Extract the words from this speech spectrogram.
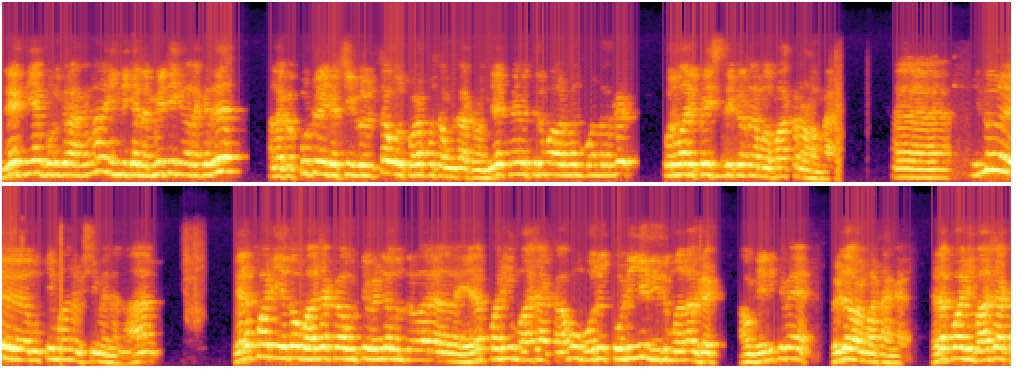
நேற்று ஏன் கொடுக்குறாங்கன்னா இன்னைக்கு அந்த மீட்டிங் நடக்குது. அந்த கூட்டணி கட்சிகள்கிட்ட ஒரு குழப்பத்தை உண்டாக்கணும். ஏற்கனவே திருமாவளவன் போன்றவர்கள் ஒரு மாதிரி பேசிட்டு இருக்கிறத நம்ம பார்க்கறோம் நம்ம. இன்னொரு முக்கியமான விஷயம் என்னன்னா எடப்பாடி ஏதோ பாஜக விட்டு வெளில வந்துருவாரு அதுல எடப்பாடியும் பாஜகவும் ஒரு கொடியில் இரு மலர்கள். அவங்க என்னைக்குமே வெளில வர மாட்டாங்க. எடப்பாடி பாஜக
